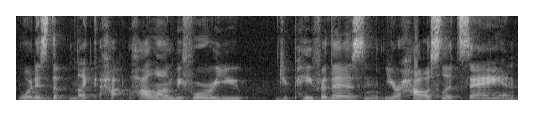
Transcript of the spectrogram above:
what is the like how, how long before you you pay for this and your house let's say and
